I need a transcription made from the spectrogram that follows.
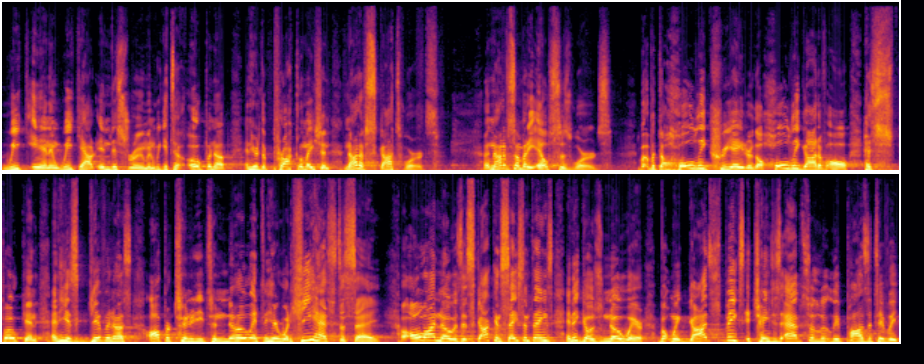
week in and week out in this room and we get to open up and hear the proclamation, not of Scott's words not of somebody else's words. But, but the holy creator, the holy God of all, has spoken and he has given us opportunity to know and to hear what he has to say. All I know is that Scott can say some things and it goes nowhere. But when God speaks, it changes absolutely, positively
